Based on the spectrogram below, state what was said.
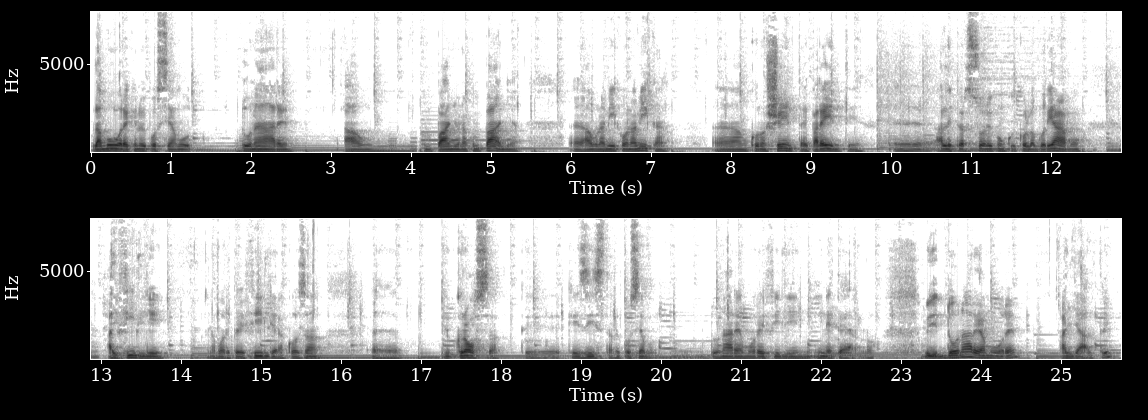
l'amore che noi possiamo donare a un compagno, una compagna, eh, a un amico o un'amica, eh, a un conoscente, ai parenti, eh, alle persone con cui collaboriamo, ai figli. L'amore per i figli è la cosa eh, più grossa che, che, esista, noi possiamo donare amore ai figli in, in eterno. Quindi donare amore agli altri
